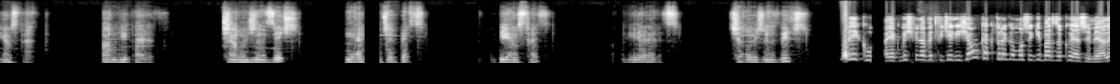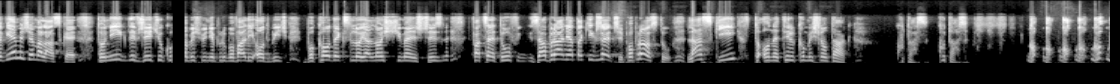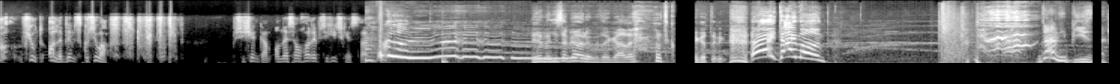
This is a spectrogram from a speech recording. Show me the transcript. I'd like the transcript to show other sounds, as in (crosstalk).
Jasne. On the earth. Chciałeś nas zjeść? Nie, cię pies. Bijam stres. Yes. Chciałeś nas zjeść? My kurwa, jakbyśmy nawet widzieli ziomka, którego może nie bardzo kojarzymy, ale wiemy, że ma laskę, to nigdy w życiu kurwa byśmy nie próbowali odbić, bo kodeks lojalności mężczyzn, facetów zabrania takich rzeczy, po prostu. Laski, to one tylko myślą tak. Kutas, kutas. Go, go, go, go, go, go. Fiut, ale bym skoczyła. Przysięgam, one są chore psychicznie, stary. Nie, no nie zabiorę mu tego, ale (laughs) od k***ego ty... Ej, Diamond! Daj mi pizdę. (laughs)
